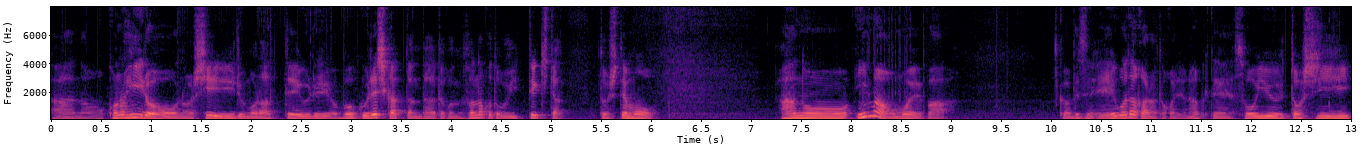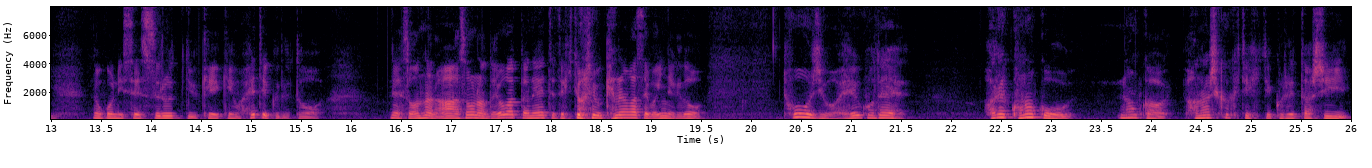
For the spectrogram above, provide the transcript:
あのこのヒーローのシールもらってうれ僕嬉しかったんだとかそんなことを言ってきたとしてもあの今思えば別に英語だからとかじゃなくてそういう年の子に接するっていう経験を経てくると、ね、そんなの「ああそうなんだよかったね」って適当に受け流せばいいんだけど当時は英語で「あれこの子なんか話しかけてきてくれたし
